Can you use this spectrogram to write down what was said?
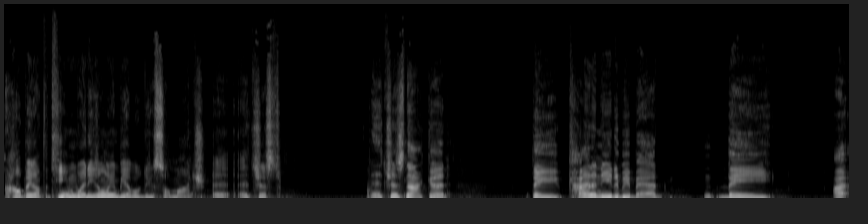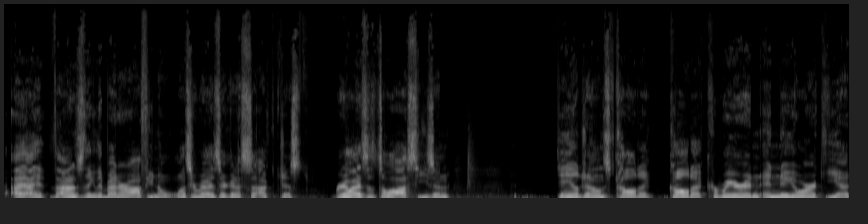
helping out the team win, he's only going to be able to do so much. It, it's just it's just not good. They kind of need to be bad. They, I, I, I honestly think they're better off. You know, once they realize they're going to suck, just realize it's a lost season. Daniel Jones called a called a career in, in New York. You uh,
